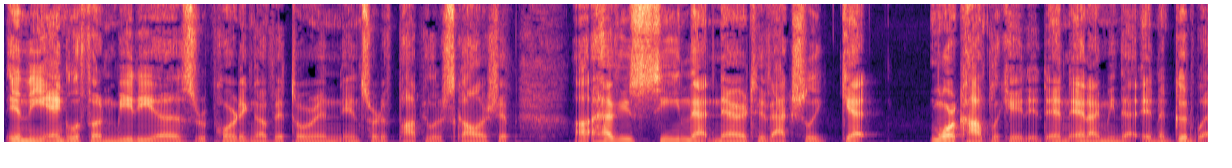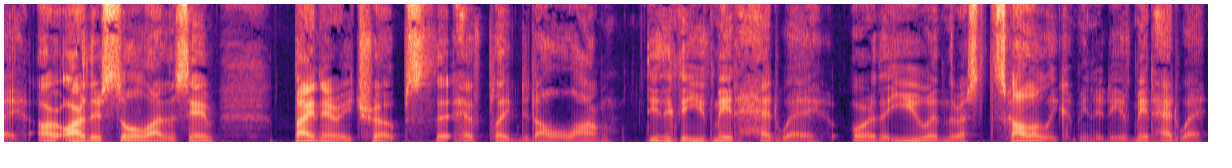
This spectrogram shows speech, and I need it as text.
in the Anglophone media's reporting of it or in, in sort of popular scholarship, uh, have you seen that narrative actually get more complicated? And, and I mean that in a good way. Or are there still a lot of the same binary tropes that have plagued it all along? Do you think that you've made headway, or that you and the rest of the scholarly community have made headway?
